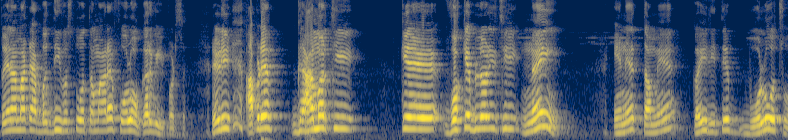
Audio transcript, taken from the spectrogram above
તો એના માટે આ બધી વસ્તુઓ તમારે ફોલો કરવી પડશે. રેડી? આપણે ગ્રામરથી કે વોકેબ્લરીથી નહીં, એને તમે કઈ રીતે બોલો છો,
